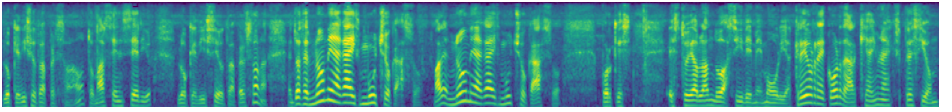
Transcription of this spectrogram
lo que dice otra persona, ¿no? Tomarse en serio lo que dice otra persona. Entonces, no me hagáis mucho caso, ¿vale? No me hagáis mucho caso, porque estoy hablando así de memoria. Creo recordar que hay una expresión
